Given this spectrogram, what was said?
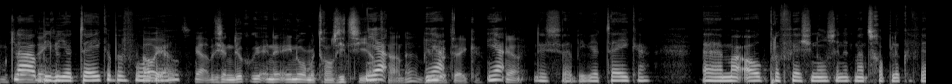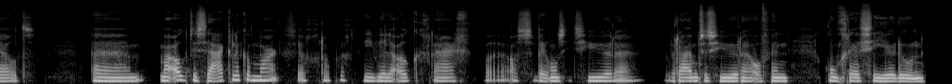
moet je Nou, denken? bibliotheken bijvoorbeeld. Oh, ja. ja, die zijn natuurlijk ook in een enorme transitie aan het gaan, hè? bibliotheken. Ja, ja. dus uh, bibliotheken. Uh, maar ook professionals in het maatschappelijke veld. Um, maar ook de zakelijke markt, zo grappig. Die willen ook graag, uh, als ze bij ons iets huren, ruimtes huren of een congressen hier doen,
